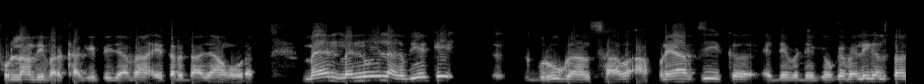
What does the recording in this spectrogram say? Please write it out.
ਫੁੱਲਾਂ ਦੀ ਵਰਖਾ ਕੀਤੀ ਜਾਵੇ ਇਤਰ ਦਾ ਜਾਂ ਹੋਰ ਮੈਂ, ਮੈਨੂੰ ਇਹ ਲੱਗਦੀ ਹੈ ਕਿ ਗੁਰੂ ਗ੍ਰੰਥ ਸਾਹਿਬ ਆਪਣੇ ਆਪ 'ਚ ਇੱਕ ਐਡੇ ਵੱਡੇ, ਕਿਉਂਕਿ ਪਹਿਲੀ ਗੱਲ ਤਾਂ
